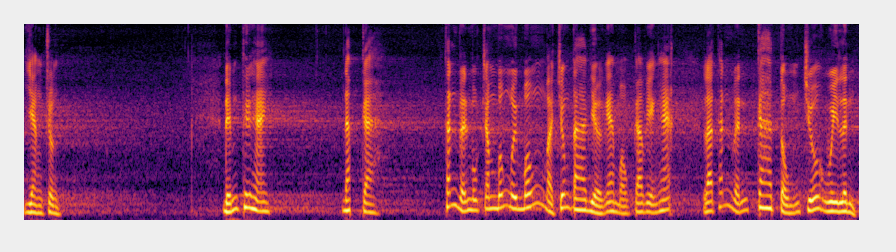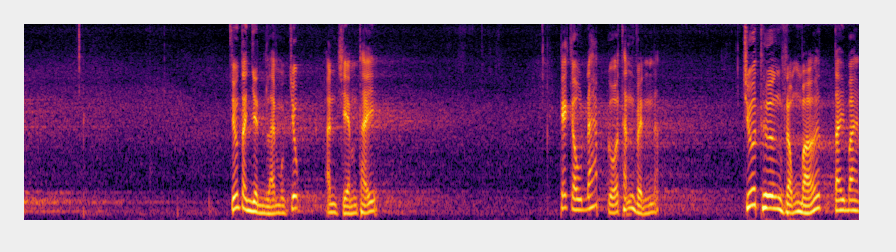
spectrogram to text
gian truân. Điểm thứ hai đáp ca. Thánh Vịnh 144 mà chúng ta vừa nghe một ca viên hát là Thánh Vịnh ca tụng Chúa Quy Linh. Chúng ta nhìn lại một chút, anh chị em thấy cái câu đáp của Thánh Vịnh đó, Chúa thương rộng mở tay ban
